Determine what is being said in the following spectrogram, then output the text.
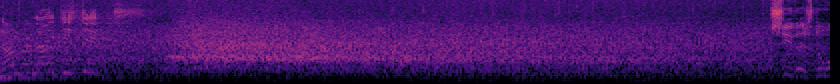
Number 96. Descidas no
